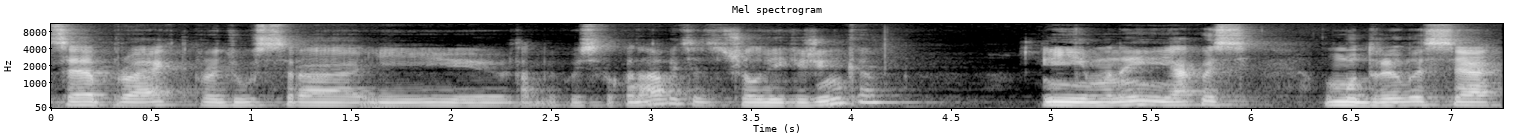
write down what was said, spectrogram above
це проект продюсера і там якоїсь виконавиці, це чоловік і жінка. І вони якось умудрилися.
